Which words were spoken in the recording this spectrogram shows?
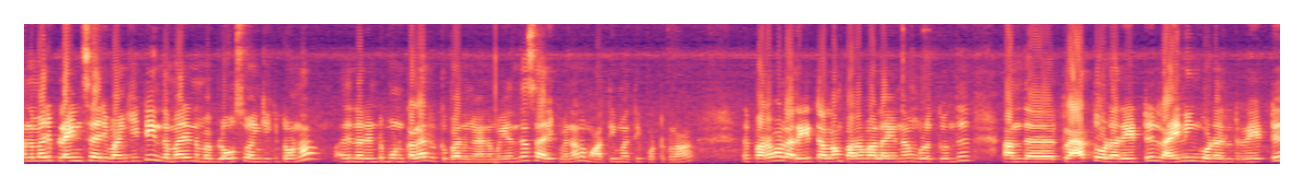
அந்த மாதிரி பிளைன் சாரீ வாங்கிட்டு இந்த மாதிரி நம்ம ப்ளவுஸ் வாங்கிக்கிட்டோன்னா அதில் ரெண்டு மூணு கலர் இருக்குது பாருங்கள் நம்ம எந்த சாரிக்கு வேணாலும் மாற்றி மாற்றி போட்டுக்கலாம். பரவாயில்ல ரேட்டெல்லாம் பரவாயில்ல. ஏன்னா உங்களுக்கு வந்து அந்த கிளாத்தோட ரேட்டு லைனிங்கோட ரேட்டு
